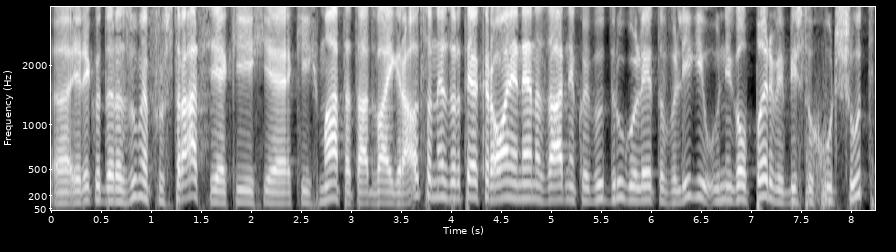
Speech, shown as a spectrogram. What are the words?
je rekel, da razume frustracije, ki jih, je, ki jih imata ta dva igralca. Ne zaradi tega, ker on je ne na zadnje, ko je bil drugo leto v ligi, v njegov prvi, v bistvu hud šut,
